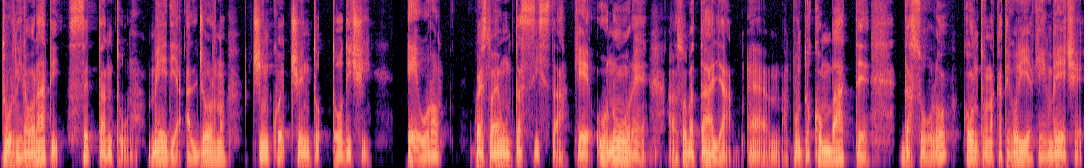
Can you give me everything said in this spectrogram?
turni lavorati 71, media al giorno 512 euro. Questo è un tassista che onore alla sua battaglia eh, appunto combatte da solo contro una categoria che invece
